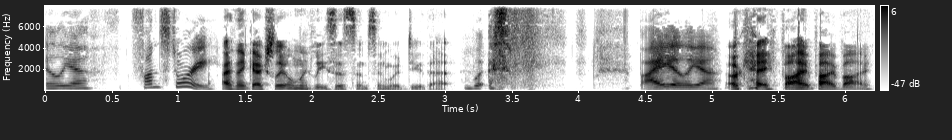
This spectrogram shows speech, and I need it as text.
Ilya, fun story. I think actually only Lisa Simpson would do that. Bye, Ilya. Okay, bye, bye, bye.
